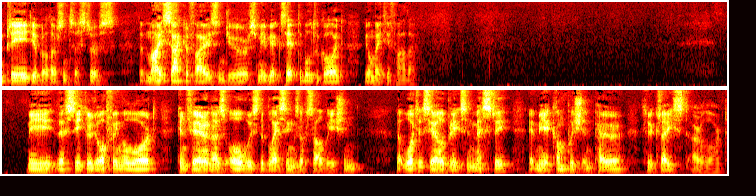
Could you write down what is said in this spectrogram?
And pray, dear brothers and sisters, that my sacrifice and yours may be acceptable to God, the Almighty Father. May this sacred offering, O Lord, confer on us always the blessings of salvation that what it celebrates in mystery it may accomplish in power through Christ our Lord.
